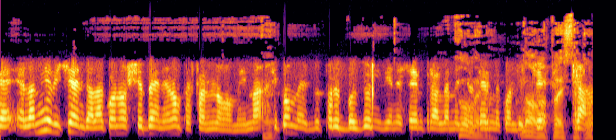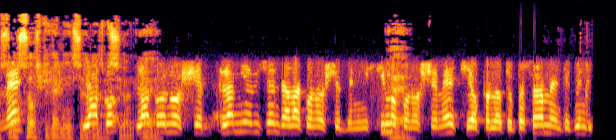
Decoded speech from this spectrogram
Che la mia vicenda la conosce bene, non per far nomi, ma eh. siccome il dottore Bolzoni viene sempre alla mezza terme quando no, c'è è stato Trame, ospite all'inizio la, della la, conosce, la mia vicenda la conosce benissimo, eh. conosce me, ci ho parlato personalmente, quindi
